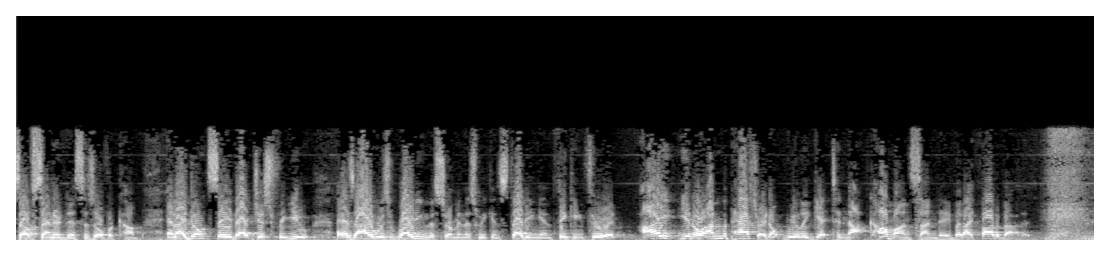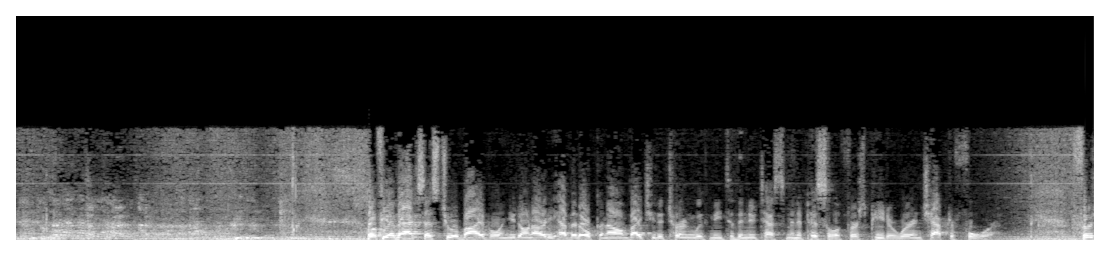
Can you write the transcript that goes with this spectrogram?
Self centeredness is overcome. And I don't say that just for you. As I was writing the sermon this week and studying and thinking through it, I, you know, I'm the pastor. I don't really get to not come on Sunday, but I thought about it. well, if you have access to a Bible and you don't already have it open, I'll invite you to turn with me to the New Testament epistle of 1 Peter. We're in chapter 4. 1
